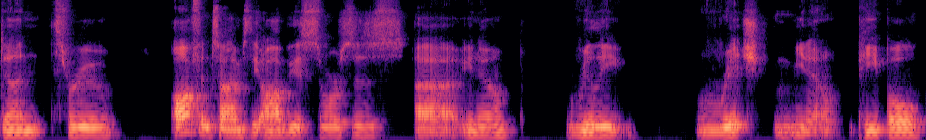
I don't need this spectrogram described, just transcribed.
done through oftentimes the obvious sources uh, you know really rich you know people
